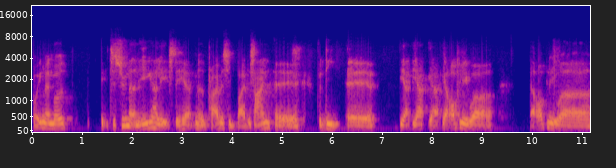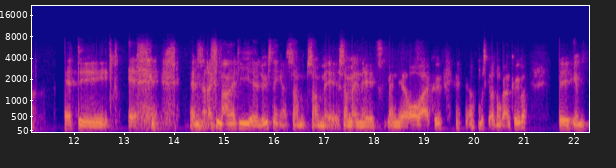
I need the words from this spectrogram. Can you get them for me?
på en eller anden måde til synligheden ikke har læst det her med privacy by design, øh, fordi øh, jeg, jeg, jeg, jeg oplever jeg oplever at, øh, at at rigtig mange af de øh, løsninger, som, som, øh, som man, øh, man overvejer at købe, og måske også nogle gange køber, øh, jamen,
